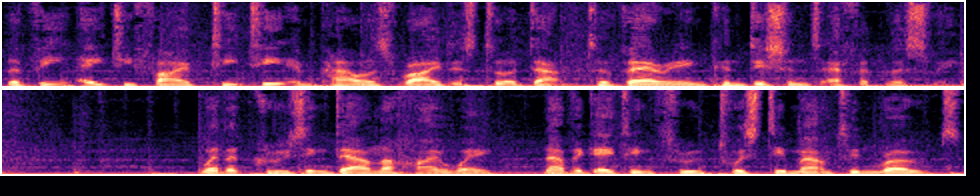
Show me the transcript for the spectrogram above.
the V85 TT empowers riders to adapt to varying conditions effortlessly. Whether cruising down a highway, navigating through twisty mountain roads,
